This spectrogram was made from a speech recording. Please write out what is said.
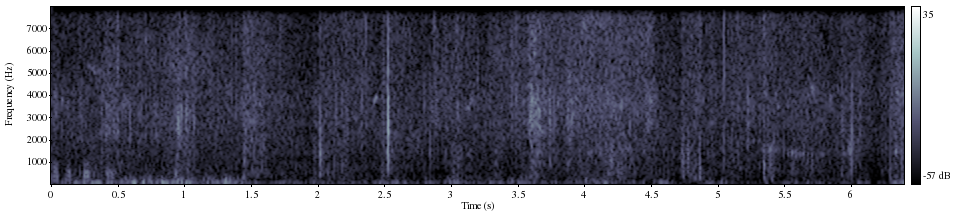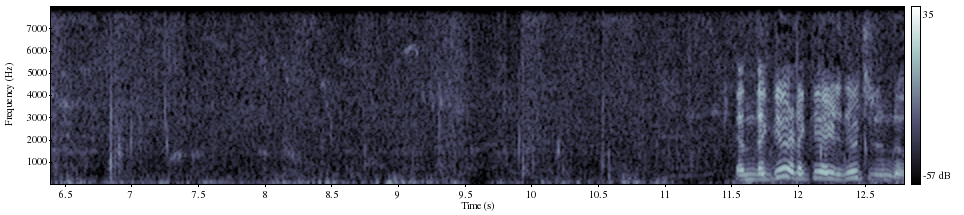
വേറെ പൂക്കൾ എന്തൊക്കെയോ ഇടയ്ക്ക് എഴുതി വെച്ചിട്ടുണ്ട്.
